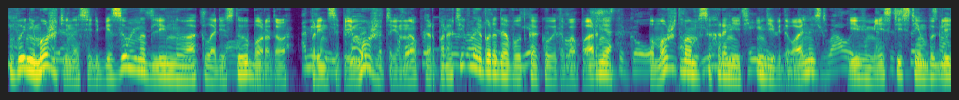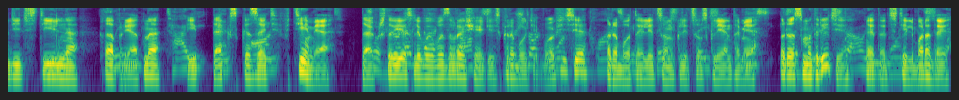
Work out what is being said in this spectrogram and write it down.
вы не можете носить безумно длинную окладистую бороду. В принципе, можете, но корпоративная борода вот как у этого парня поможет вам сохранить индивидуальность и вместе с тем выглядеть стильно, опрятно и, так сказать, в теме. Так что если вы возвращаетесь к работе в офисе, работая лицом к лицу с клиентами, рассмотрите этот стиль бороды.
